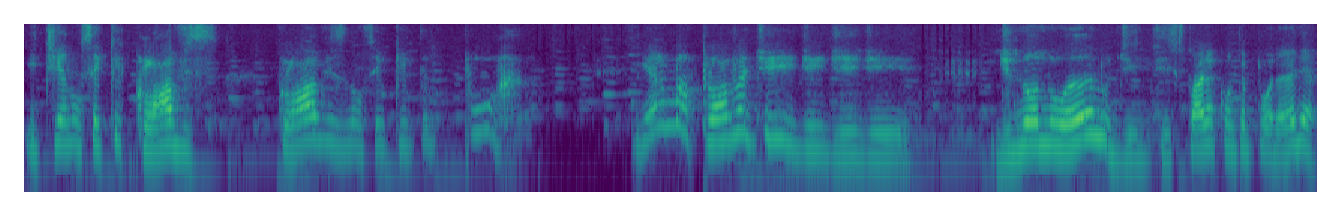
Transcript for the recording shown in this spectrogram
e tinha não sei que Clóvis Clóvis, não sei o que. Porra! E era uma prova de, de, de, de, de nono ano de, de, história contemporânea.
